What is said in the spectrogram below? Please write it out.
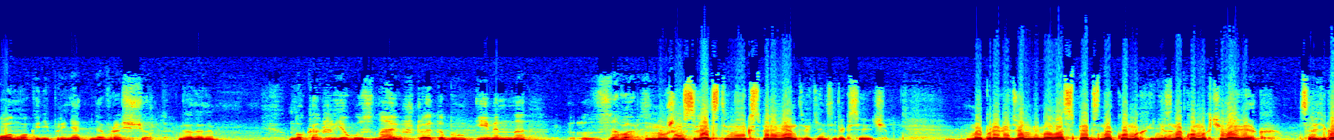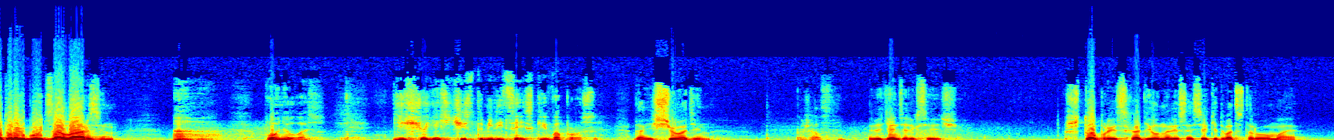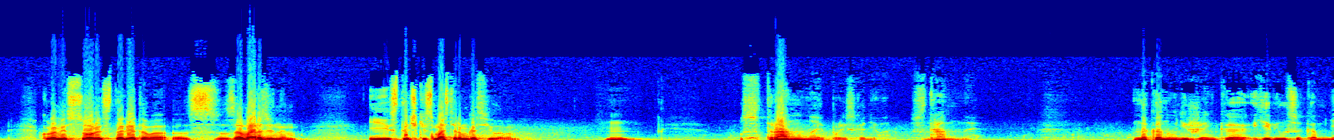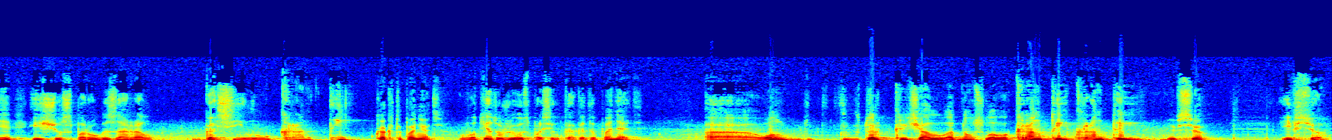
Он мог и не принять меня в расчет. Да-да-да. Но как же я узнаю, что это был именно Заварзин? Нужен следственный эксперимент, Викентий Алексеевич. Мы проведем мимо вас пять знакомых и незнакомых человек, среди которых будет Заварзин. Ага, понял вас. Еще есть чисто милицейские вопросы? Да, еще один. Пожалуйста. Викентий Алексеевич, что происходило на лесосеке 22 мая? Кроме ссоры Столетова с Заварзиным и стычки с мастером Гасиловым. Странное происходило. Странное. Накануне Женька явился ко мне и еще с порога заорал. Гасилову кранты. Как это понять? Вот я тоже его спросил, как это понять. А он только кричал одно слово «кранты, кранты». И все. И все.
